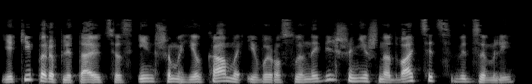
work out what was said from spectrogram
які переплітаються з іншими гілками і виросли не більше, ніж на 20 від землі.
